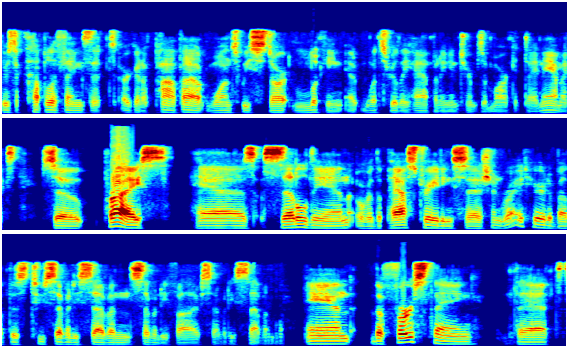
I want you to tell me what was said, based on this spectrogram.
there's a couple of things that are going to pop out once we start looking at what's really happening in terms of market dynamics. So price has settled in over the past trading session right here at about this 277, 75, 77. And the first thing that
